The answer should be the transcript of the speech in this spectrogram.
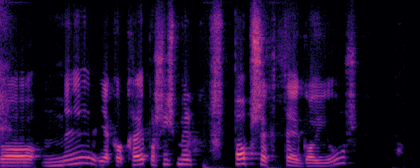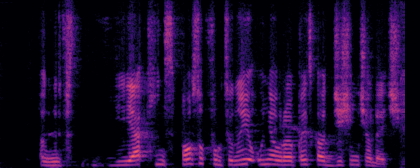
bo my jako kraj poszliśmy w poprzek tego już, w jaki sposób funkcjonuje Unia Europejska od dziesięcioleci.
